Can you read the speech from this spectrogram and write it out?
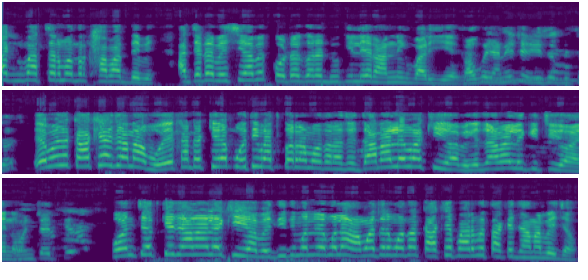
এক বাচ্চার মতন খাবার দেবে। আর যেটা বেশি হবে কোটো করে ঢুকিলে রান্নিক বাড়ি যাবে কাউকে জানিয়েছেন এইসব বিষয়? এবারে কাকে জানাব? এখানটা কে প্রতিবাদ করার মতন আছে? জানালে বা কি হবে? জানালে কিছুই হয় না। পঞ্চায়েতকে? জানালে কি হবে? দিদিমণিরা বলে আমাদের মতন কাকে পারবে তাকে জানাবে যাও।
